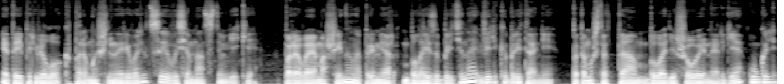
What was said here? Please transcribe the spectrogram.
Это и привело к промышленной революции в XVIII веке – Паровая машина, например, была изобретена в Великобритании, потому что там была дешевая энергия, уголь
